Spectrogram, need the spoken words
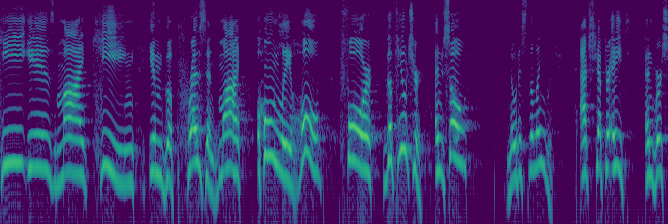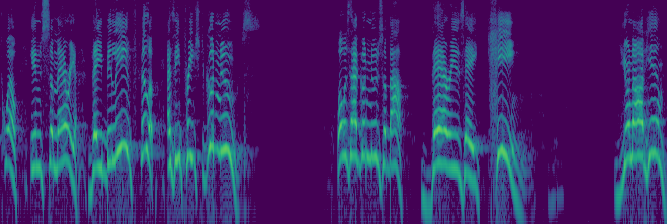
He is my King in the present, my only hope for the future. And so, notice the language. Acts chapter 8 and verse 12. In Samaria, they believed Philip as he preached good news. What was that good news about? There is a king. You're not him.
